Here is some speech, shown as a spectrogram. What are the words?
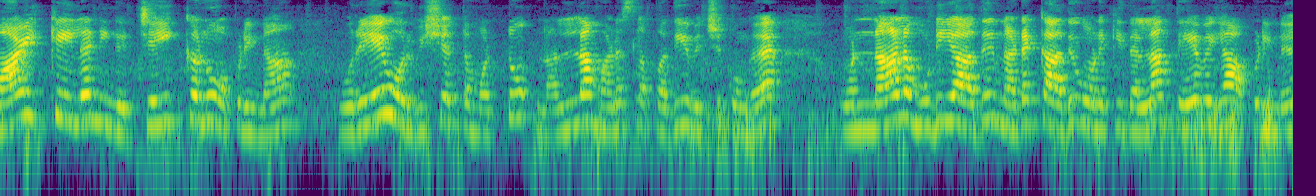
வாழ்க்கையில் நீங்கள் ஜெயிக்கணும் அப்படின்னா ஒரே ஒரு விஷயத்த மட்டும் நல்லா மனசில் பதிய வச்சுக்கோங்க. உன்னால் முடியாது நடக்காது உனக்கு இதெல்லாம் தேவையா அப்படின்னு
